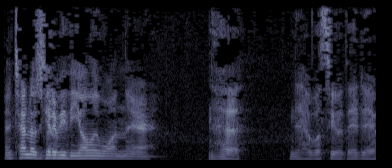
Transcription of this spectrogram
Nintendo's going to be the only one there. yeah, we'll see what they do.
